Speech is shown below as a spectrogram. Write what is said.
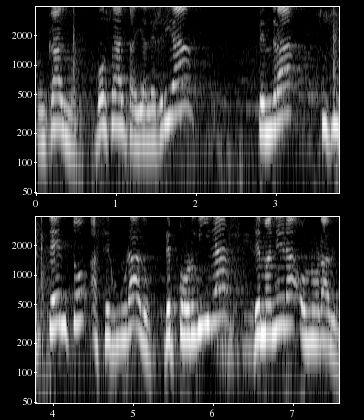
con calma, voz alta y alegría, tendrá su sustento asegurado de por vida de manera honorable.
